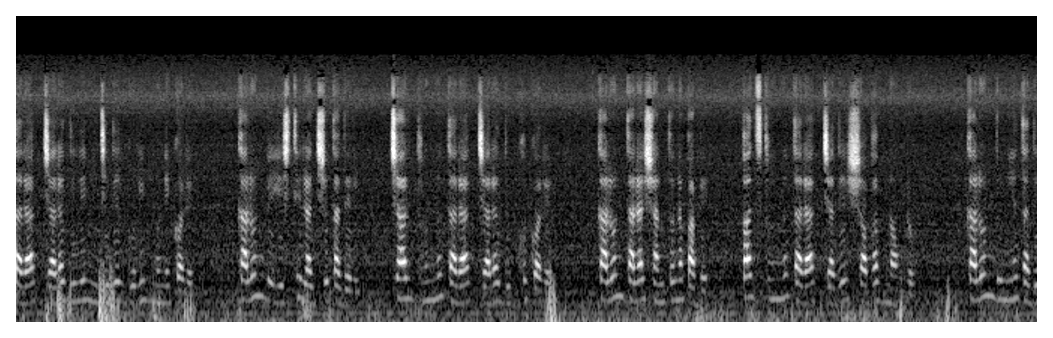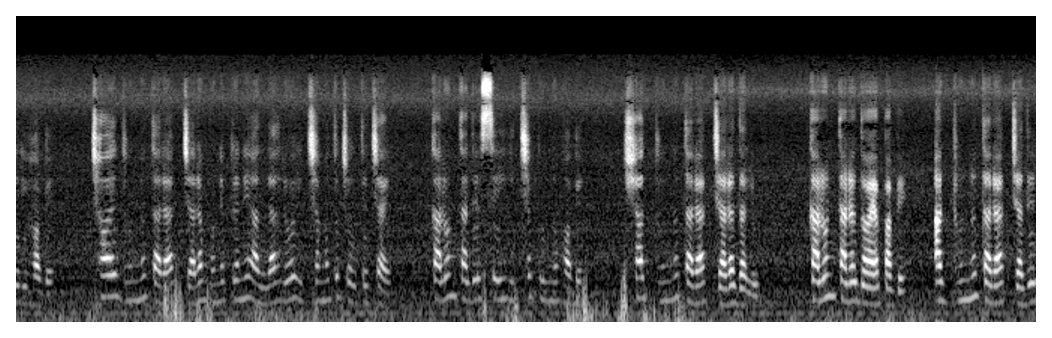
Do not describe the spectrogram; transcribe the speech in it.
তারা যারা দিলে নিজেদের গরিব মনে করে কারণ বেহেশতি রাজ্য তাদেরই চার ধন্য তারা যারা দুঃখ করে কারণ তারা সান্ত্বনা পাবে। পাঁচ ধন্য তারা যাদের স্বভাব নম্র। কারণ দুনিয়া তাদেরই হবে। ছয় ধন্য তারা যারা মনে প্রাণে আল্লাহর ইচ্ছামতো চলতে চায়, কারণ তাদের সেই ইচ্ছা পূর্ণ হবে। সাত ধন্য তারা যারা দালু কারণ তারা দয়া পাবে। আট ধন্য তারা যাদের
